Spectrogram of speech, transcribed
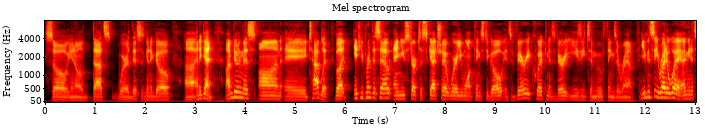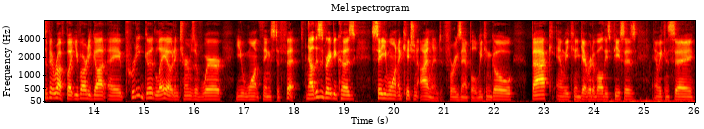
so you know that's where this is going to go. Uh, and again, I'm doing this on a tablet, but if you print this out and you start to sketch out where you want things to go, it's very quick and it's very easy to move things around. You can see right away, I mean, it's a bit rough, but you've already got a pretty good layout in terms of where you want things to fit. Now, this is great because say you want a kitchen island, for example, we can go back and we can get rid of all these pieces and we can say,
